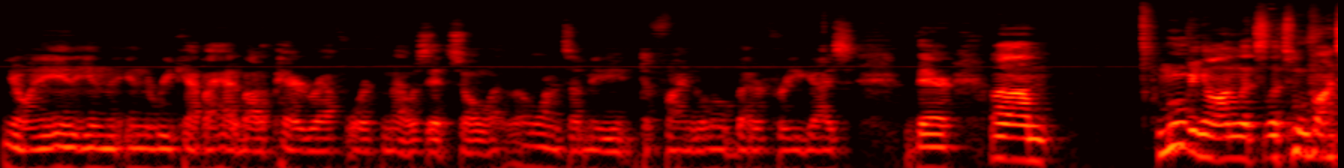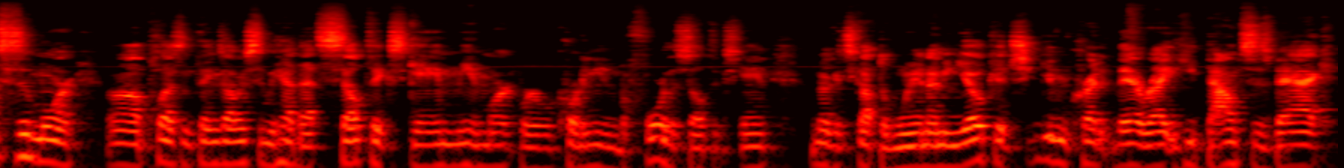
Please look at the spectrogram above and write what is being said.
you know in in the, in the recap I had about a paragraph worth and that was it. So I wanted to maybe define it a little better for you guys there. Um, moving on, let's let's move on to some more uh, pleasant things. Obviously, we had that Celtics game. Me and Mark were recording even before the Celtics game. Nuggets got the win. I mean, Jokic, give him credit there, right? He bounces back,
